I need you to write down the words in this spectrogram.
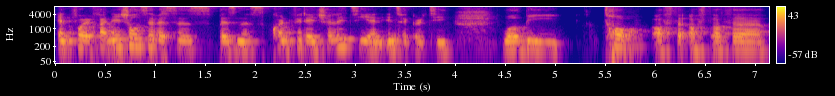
And for a financial services business, confidentiality and integrity will be top of the of, of the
